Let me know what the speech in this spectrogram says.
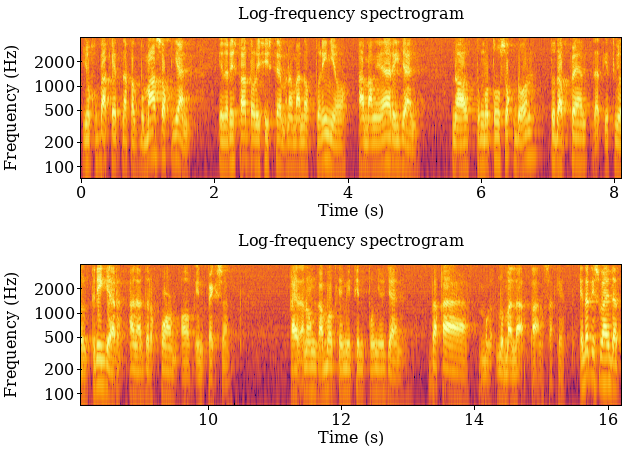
Yung kung bakit na pag pumasok yan in the respiratory system ng manok po ninyo, ang mangyayari dyan, no, tumutusok doon to the point that it will trigger another form of infection. Kahit anong gamot gamitin po nyo dyan, baka lumala pa ang sakit. And that is why that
